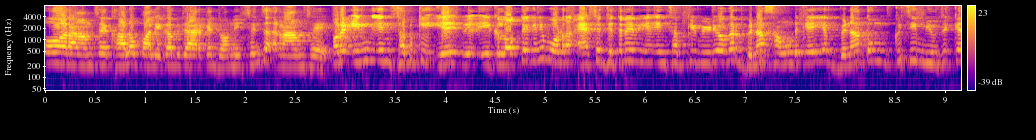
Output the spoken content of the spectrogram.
और आराम से खा लो पालिका बाज़ार के जॉनी सिंह आराम से और इन इन सब की ये इकलौते की नहीं बोल रहा ऐसे जितने भी हैं इन सब की वीडियो अगर बिना साउंड के या बिना तुम किसी म्यूज़िक के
